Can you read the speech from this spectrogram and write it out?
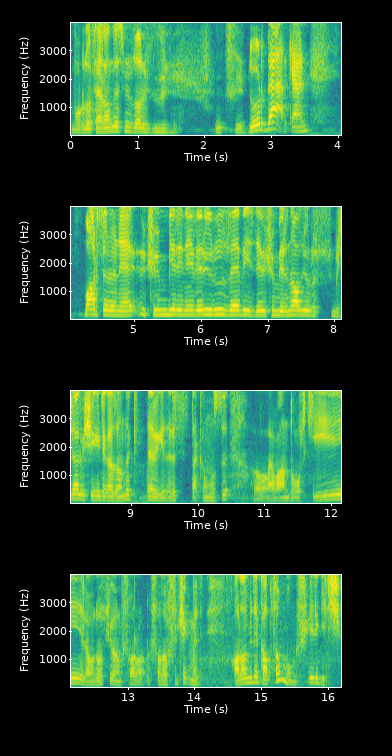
Burada Fernandes'imiz var. 100, 3, 104 derken Barcelona'ya 3'ün birini veriyoruz ve biz de 3'ün birini alıyoruz. Güzel bir şekilde kazandık. Tebrik ederiz takımımızı. Lewandowski, Lewandowski. Valla şu adam şu çekmedi. Adam bir de kaptan mı olmuş? İlginç.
